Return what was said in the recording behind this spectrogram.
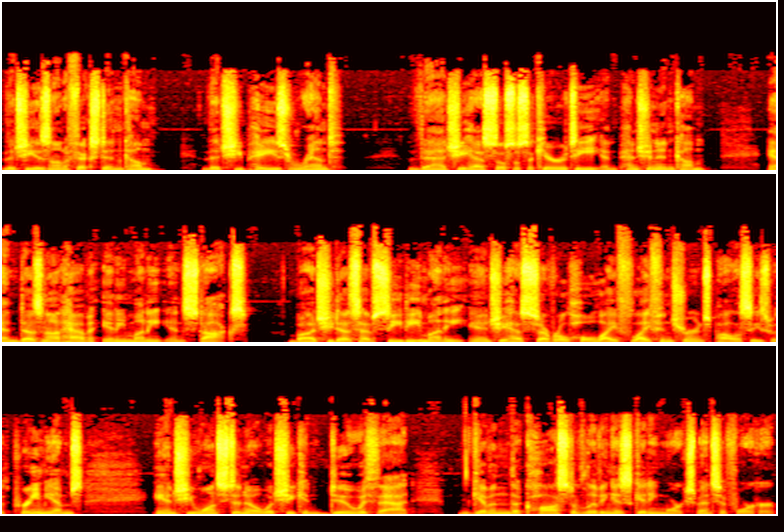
that she is on a fixed income, that she pays rent, that she has social security and pension income and does not have any money in stocks. But she does have CD money and she has several whole life life insurance policies with premiums and she wants to know what she can do with that given the cost of living is getting more expensive for her.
